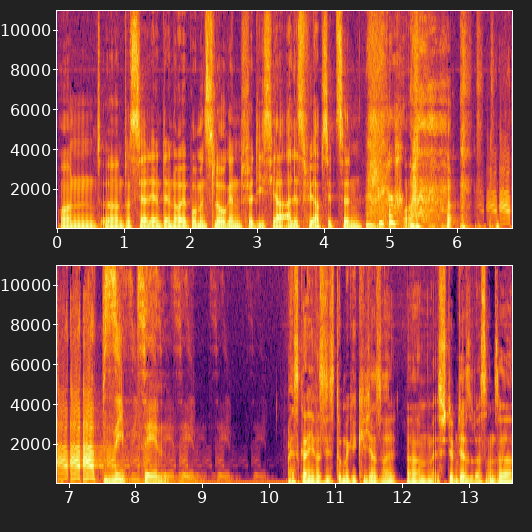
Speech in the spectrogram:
Und äh, das ist ja der, der neue Bummen-Slogan für dieses Jahr, alles für ab 17. Ab 17. Ich weiß gar nicht, was dieses dumme Gekicher soll. Ähm, es stimmt ja so, dass unser,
